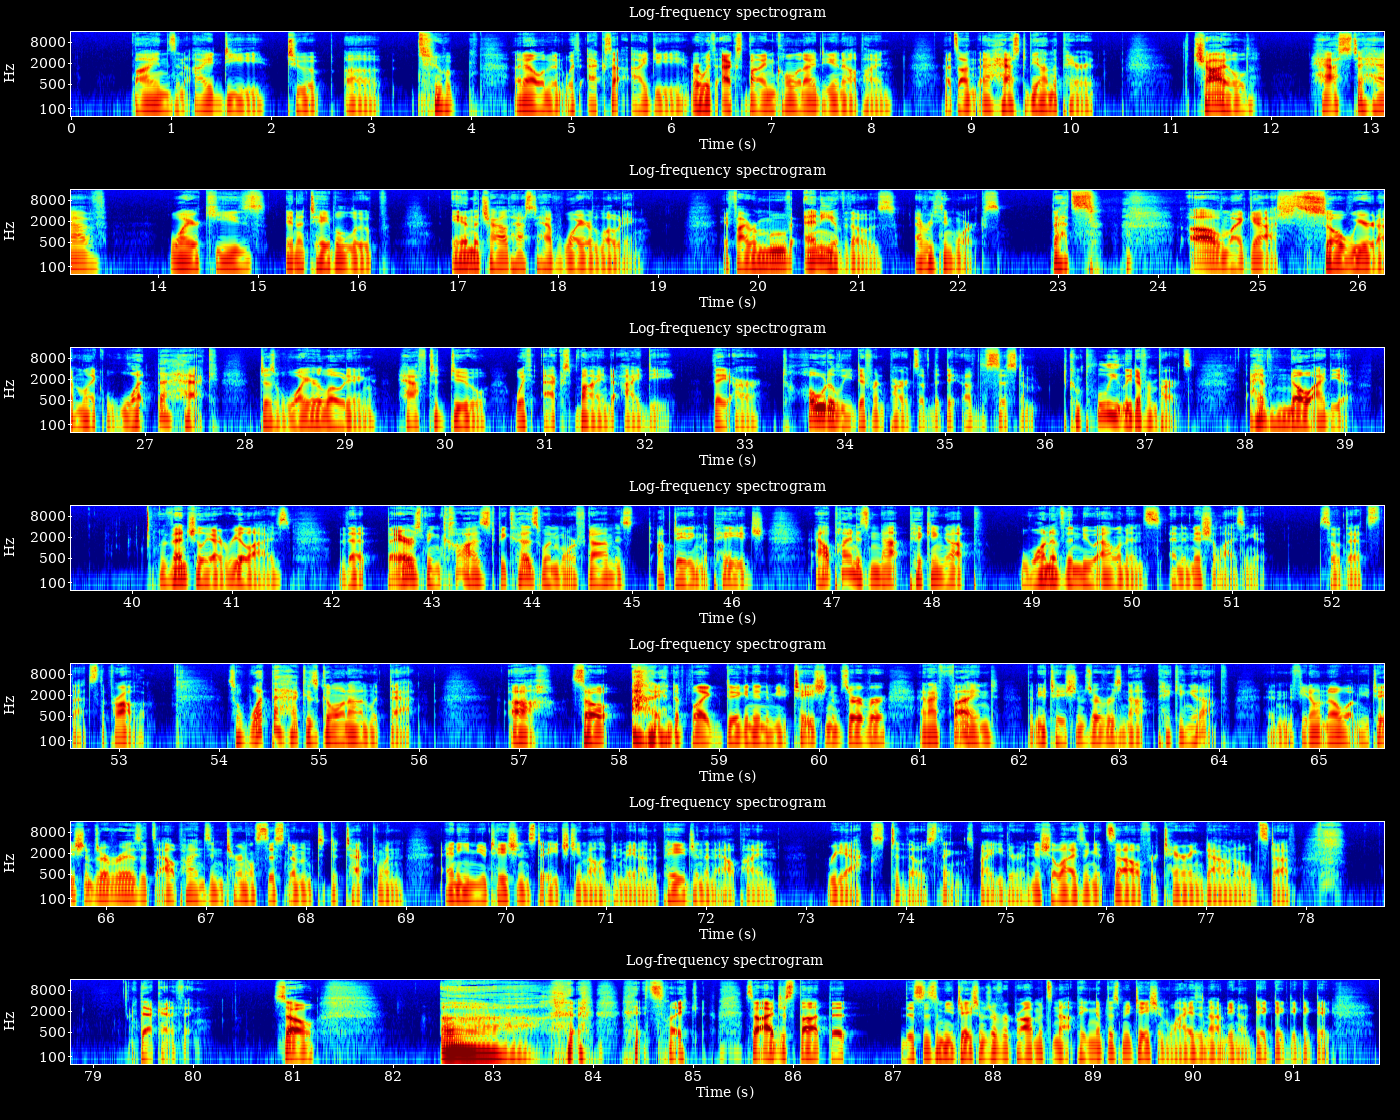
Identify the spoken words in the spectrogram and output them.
binds an ID to a uh, to a, an element with X ID or with X bind colon ID in Alpine. That's on that has to be on the parent. The child has to have wire keys in a table loop, and the child has to have wire loading. If I remove any of those, everything works. That's oh my gosh, so weird. I'm like, what the heck does wire loading have to do with X bind ID? They are totally different parts of the of the system, completely different parts. I have no idea. Eventually, I realize that the error is being caused because when MorphDOM is updating the page, Alpine is not picking up one of the new elements and initializing it. So that's that's the problem. So what the heck is going on with that? Ah, so I end up like digging into Mutation Observer and I find that Mutation Observer is not picking it up. And if you don't know what Mutation Observer is, it's Alpine's internal system to detect when any mutations to HTML have been made on the page, and then Alpine reacts to those things by either initializing itself or tearing down old stuff, that kind of thing. So, uh, it's like, so I just thought that this is a mutation observer problem. It's not picking up this mutation. Why is it not, you know, dig, dig, dig, dig, dig.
